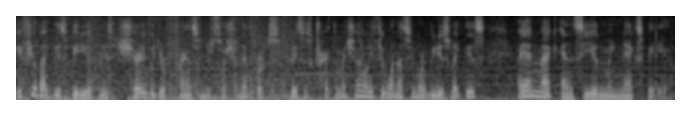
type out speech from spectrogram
If you like this video, please share it with your friends on your social networks. Please subscribe to my channel if you wanna see more videos like this. I am Mac and see you in my next video.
